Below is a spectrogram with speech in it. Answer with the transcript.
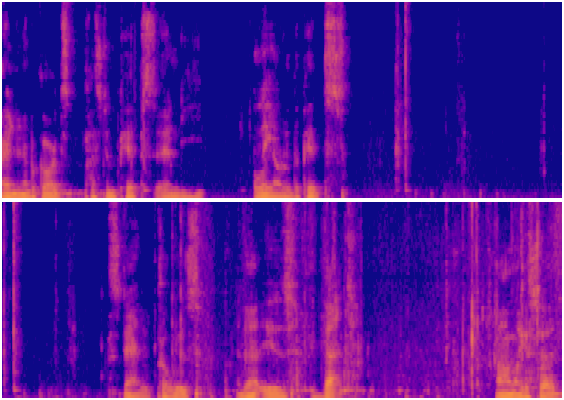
Adding the number cards, custom pips, and the layout of the pips. Standard colors. And that is that. Um, like I said,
